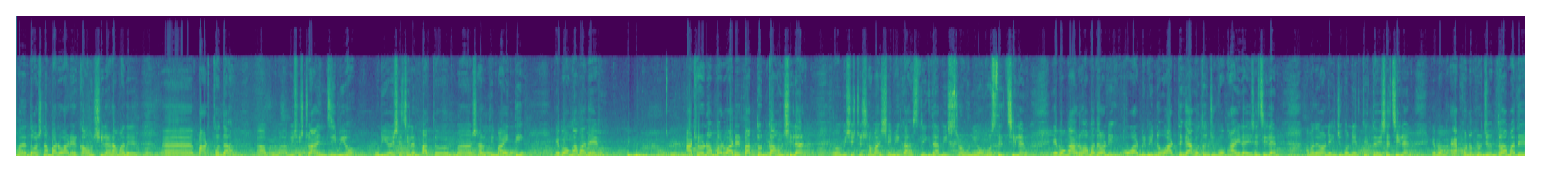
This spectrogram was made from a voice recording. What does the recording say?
আমাদের দশ নম্বর ওয়ার্ডের কাউন্সিলর আমাদের পার্থদা বিশিষ্ট আইনজীবীও, উনিও এসেছিলেন, পার্থ সারথী মাইতি। এবং আমাদের আঠেরো নম্বর ওয়ার্ডের প্রাক্তন কাউন্সিলর এবং বিশিষ্ট সমাজসেবিকা স্নিগ্ধা মিশ্র, উনিও উপস্থিত ছিলেন এবং আরও আমাদের অনেক ওয়ার্ড, বিভিন্ন ওয়ার্ড থেকে আগত যুব ভাইরা এসেছিলেন, আমাদের অনেক যুব নেতৃত্ব এসেছিলেন এবং এখনও পর্যন্ত আমাদের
